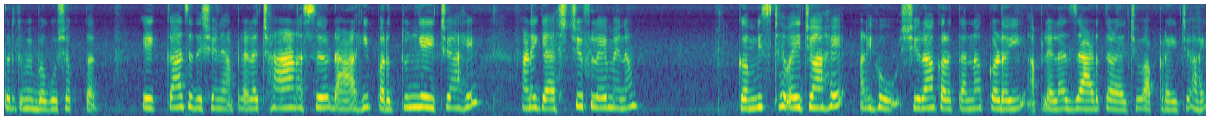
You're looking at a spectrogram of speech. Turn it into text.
तर तुम्ही बघू शकतात एकाच दिशेने आपल्याला छान असं डाळ ही परतून घ्यायची आहे. आणि गॅसची फ्लेम आहे ना कमीच ठेवायची आहे आणि हो शिरा करताना कढई आपल्याला जाड तळाची वापरायची आहे.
